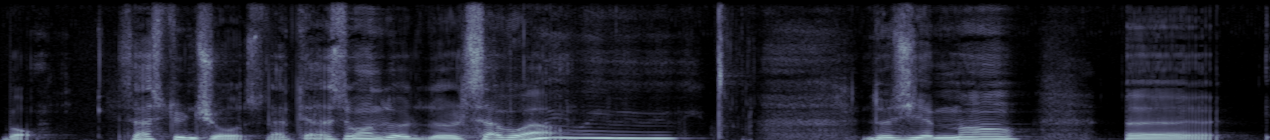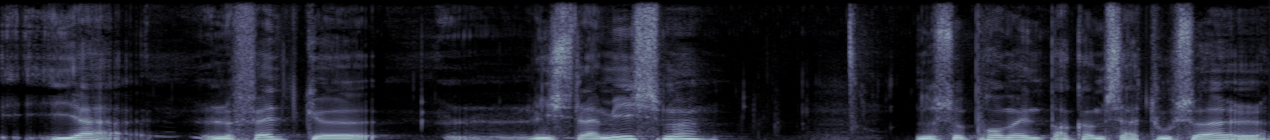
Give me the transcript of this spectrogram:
Bon, ça c'est une chose. C'est intéressant de, le savoir. Deuxièmement, euh, il y a le fait que l'islamisme ne se promène pas comme ça tout seul.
